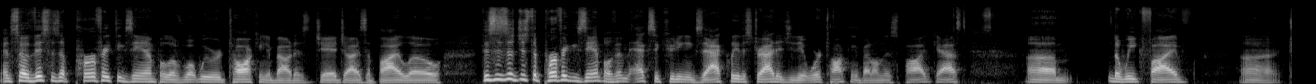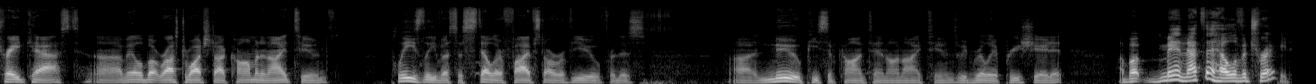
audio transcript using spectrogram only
And so this is a perfect example of what we were talking about as Jay Ajayi is a buy low. This is a, just a perfect example of him executing exactly the strategy that we're talking about on this podcast. Um, the week five uh, trade cast, uh, available at rosterwatch.com and on iTunes. Please leave us a stellar five star review for this uh, new piece of content on iTunes. We'd really appreciate it. Uh, but man, that's a hell of a trade.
